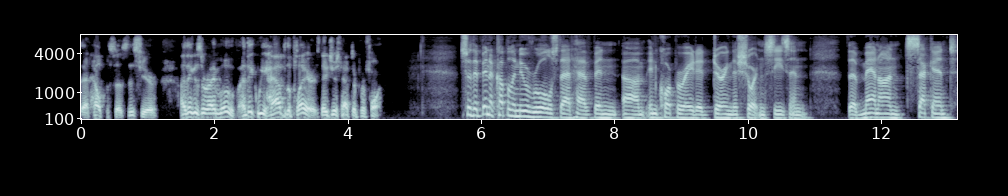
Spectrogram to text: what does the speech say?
that helped us this year, I think is the right move. I think we have the players; they just have to perform. So there've been a couple of new rules that have been um, incorporated during this shortened season: the man on second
